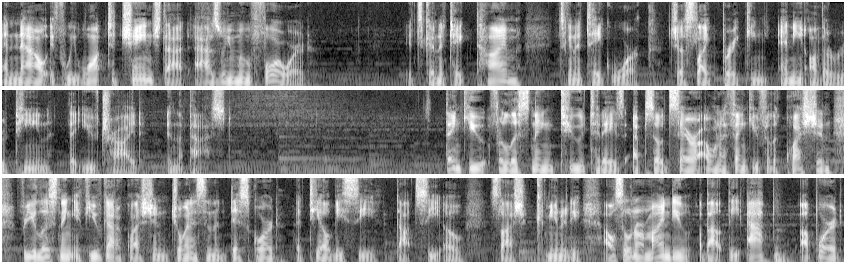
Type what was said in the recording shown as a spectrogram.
And now, if we want to change that as we move forward, it's going to take time, it's going to take work, just like breaking any other routine that you've tried in the past. Thank you for listening to today's episode. Sarah, I want to thank you for the question. For you listening, if you've got a question, join us in the Discord at tlbc.co slash community. I also want to remind you about the app Upward.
